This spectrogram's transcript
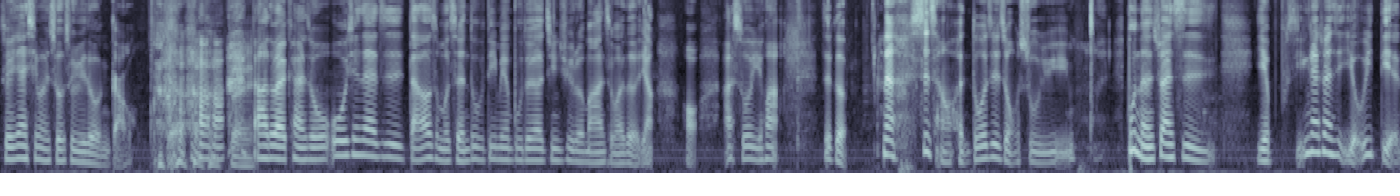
所以现在新闻收视率都很高。对，大家都在看说，哦，现在是达到什么程度？地面部队要进去了吗？什么的这样？哦啊，所以话这个那市场很多这种属于。不能算是，也应该算是有一点，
